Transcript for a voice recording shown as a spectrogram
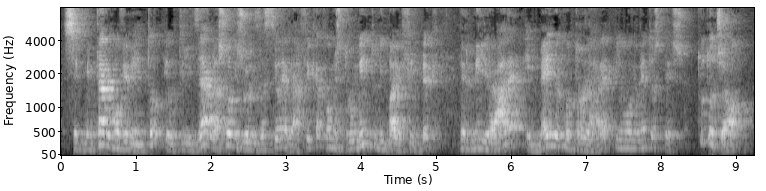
segmentare il movimento e utilizzare la sua visualizzazione grafica come strumento di biofeedback per migliorare e meglio controllare il movimento stesso. Tutto ciò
